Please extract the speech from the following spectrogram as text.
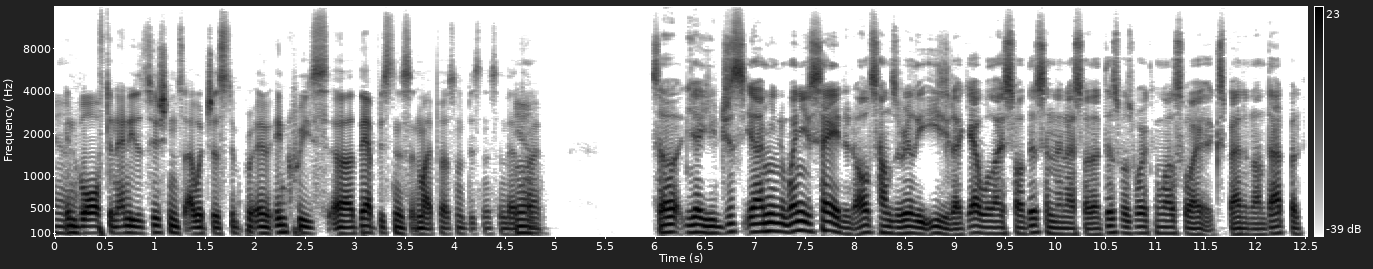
Yeah. involved in any decisions. I would just uh, increase uh, their business and my personal business in that Yeah. time. So yeah, you just yeah. I mean, when you say it, it all sounds really easy. Like yeah, well, I saw this, and then I saw that this was working well, so I expanded on that. But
